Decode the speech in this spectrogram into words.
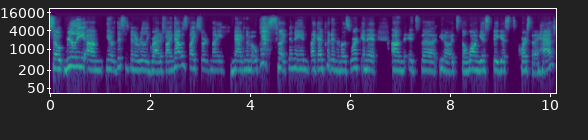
so really, um, you know, this has been a really gratifying. That was like sort of my magnum opus, like the main, like I put in the most work in it. Um, it's the you know, it's the longest, biggest course that I have,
